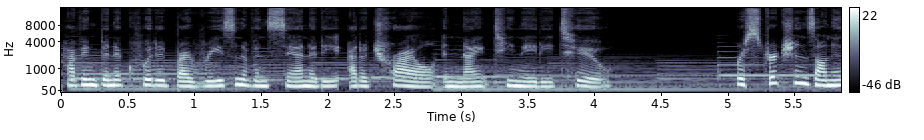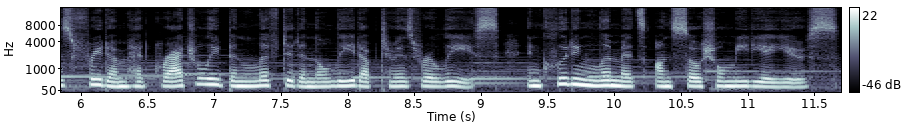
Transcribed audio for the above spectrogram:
having been acquitted by reason of insanity at a trial in 1982. Restrictions on his freedom had gradually been lifted in the lead up to his release, including limits on social media use.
